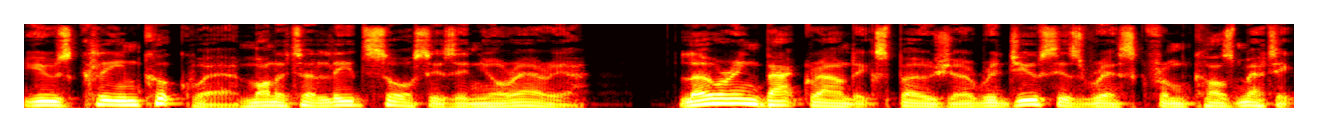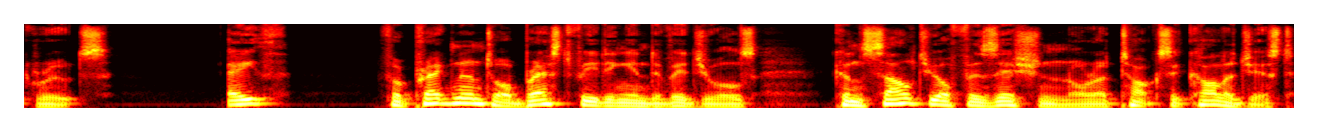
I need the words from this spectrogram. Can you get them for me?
Use clean cookware, monitor lead sources in your area. Lowering background exposure reduces risk from cosmetic routes. Eighth, for pregnant or breastfeeding individuals, consult your physician or a toxicologist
